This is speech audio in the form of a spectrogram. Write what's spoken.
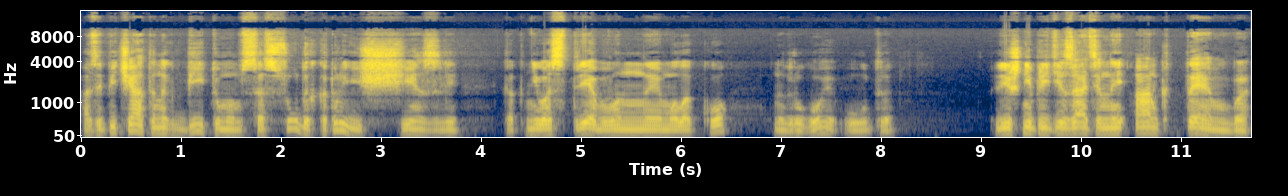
о запечатанных битумом сосудах, которые исчезли, как невостребованное молоко на другое утро. Лишь непритязательный Ангтембо,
